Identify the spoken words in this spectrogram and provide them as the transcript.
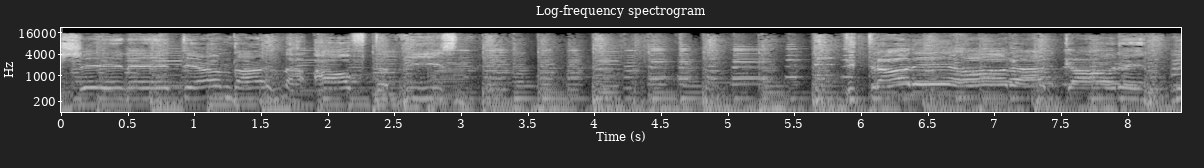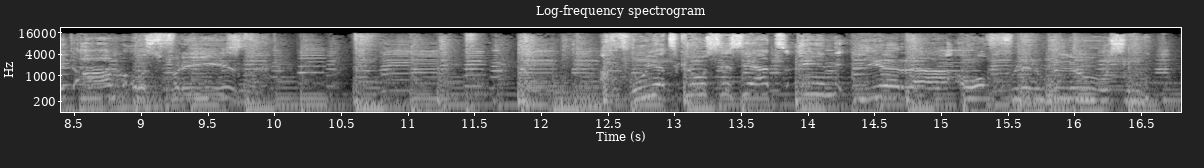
Schöne Dirndl auf der Wiesen. Die Traude hat a Gaude mit Arm aus Friesen. Ein Feuerts großes Herz in ihrer offenen Blusen.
